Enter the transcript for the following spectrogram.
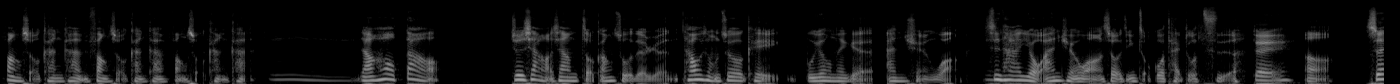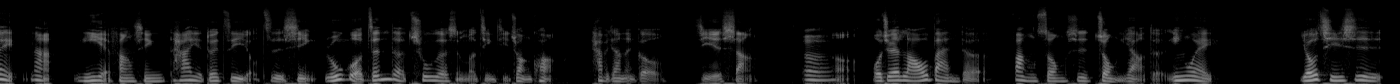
放手看看，放手看看，放手看看。嗯，然后到就像好像走钢索的人，他为什么最后可以？不用那个安全网，是他有安全网的时候已经走过太多次了。对，嗯，所以那你也放心，他也对自己有自信。如果真的出了什么紧急状况，他比较能够接上。嗯，嗯，我觉得老板的放松是重要的，因为尤其是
